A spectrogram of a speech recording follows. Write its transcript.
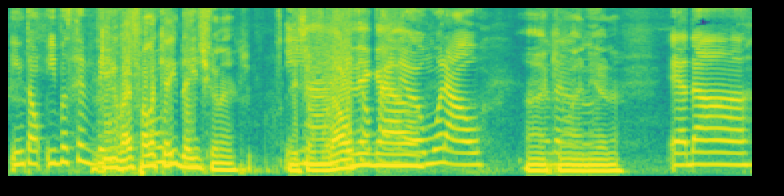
Então, e você vê Quem vai os fala que é idêntica, né? Esse é o Ah, mural? Esse é o painel, o mural. Ah, Tá que vendo? maneiro. É da,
